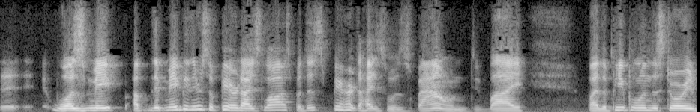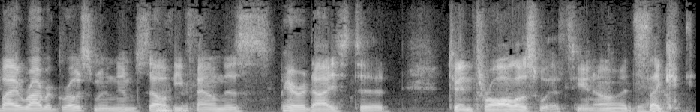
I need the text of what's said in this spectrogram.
uh, was maybe uh, maybe there's a paradise lost, but this paradise was found by by the people in the story and by Robert Grossman himself. he mm-hmm. found this paradise to to enthrall us with. You know, it's yeah. like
